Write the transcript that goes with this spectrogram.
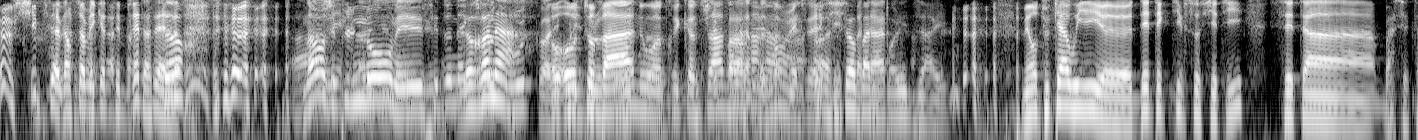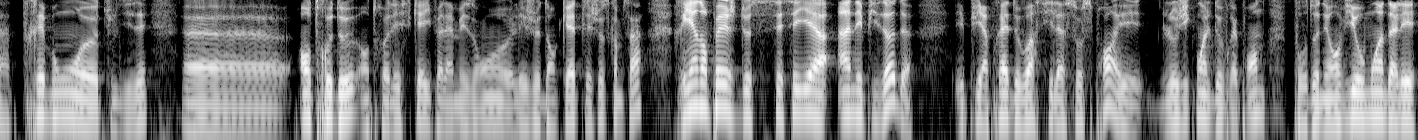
Chips, c'est la version américaine, c'est bretzel. Ta torte. non, j'ai plus le nom, mais c'est deux mecs Le sur renard. l'autoroute, quoi. les Au- polices de Autobahn l'autoroute, ou un euh, truc comme je ça, pas. certainement, avec Ah, Autobahn. Polizei. Mais en tout cas, oui, euh, Detective Society, c'est un, bah, c'est un très bon, euh, tu le disais, euh, entre deux, entre l'escape à la maison, euh, les jeux d'enquête, les choses comme ça. Rien n'empêche de s'essayer à un épisode. Et puis après, de voir si la sauce prend. Et logiquement, elle devrait prendre pour donner envie au moins d'aller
